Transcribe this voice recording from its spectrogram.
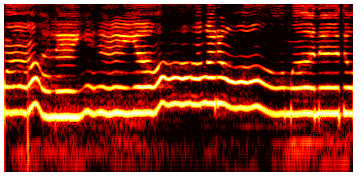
மாலையில் யாரோ மனதோடு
